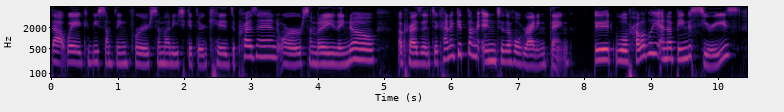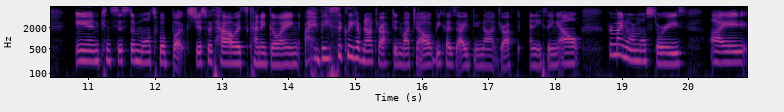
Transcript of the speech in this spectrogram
That way, it could be something for somebody to get their kids a present or somebody they know a present to kind of get them into the whole writing thing. It will probably end up being a series and consist of multiple books just with how it's kind of going. I basically have not drafted much out because I do not draft anything out for my normal stories. I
